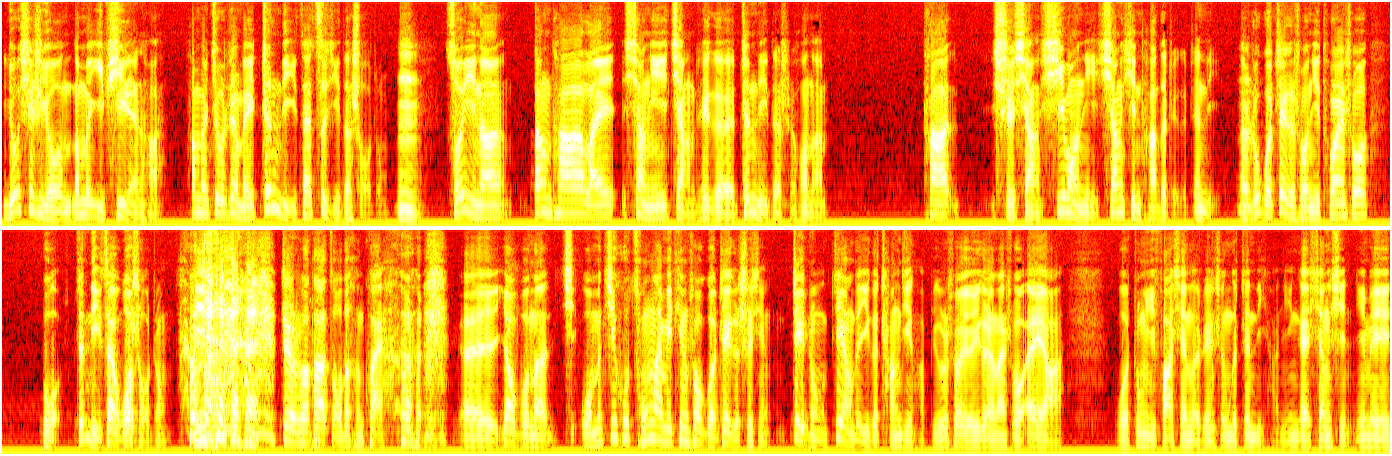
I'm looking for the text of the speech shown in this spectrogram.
尤其是有那么一批人哈，他们就认为真理在自己的手中。嗯，所以呢，当他来向你讲这个真理的时候呢，他。是想希望你相信他的这个真理。那如果这个时候你突然说，不，真理在我手中，这个时候他走得很快。呃，要不呢，我们几乎从来没听说过这个事情，这种这样的一个场景哈。比如说有一个人来说，哎呀，我终于发现了人生的真理哈，你应该相信，因为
